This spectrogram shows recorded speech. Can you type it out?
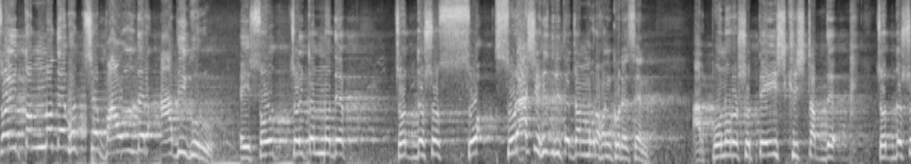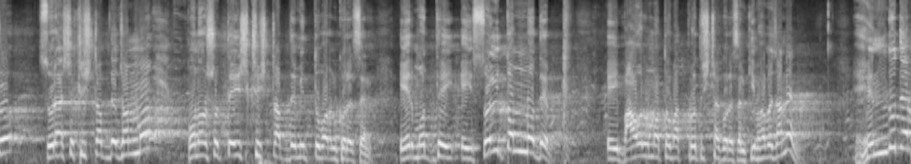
চৈতন্যদেব হচ্ছে বাউলদের আদি গুরু। এই চৈতন্যদেব চোদ্দশো চুরাশি হিজড়িতে জন্মগ্রহণ করেছেন। আর পনেরোশো তেইশ খ্রিস্টাব্দে চোদ্দশো চুরাশি খ্রিস্টাব্দে জন্ম পনেরোশো তেইশ খ্রিস্টাব্দে মৃত্যুবরণ করেছেন। এর মধ্যেই এই চৈতন্যদেব এই বাউল মতবাদ প্রতিষ্ঠা করেছেন। কীভাবে জানেন? হিন্দুদের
